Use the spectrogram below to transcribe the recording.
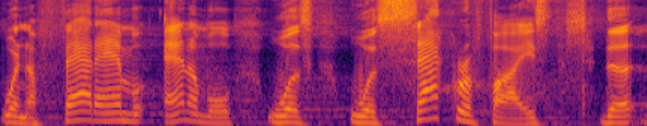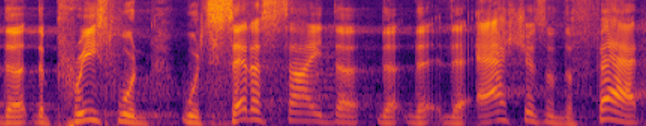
when a fat animal was, was sacrificed. The, the, the priest would, would set aside the, the, the, the ashes of the fat,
